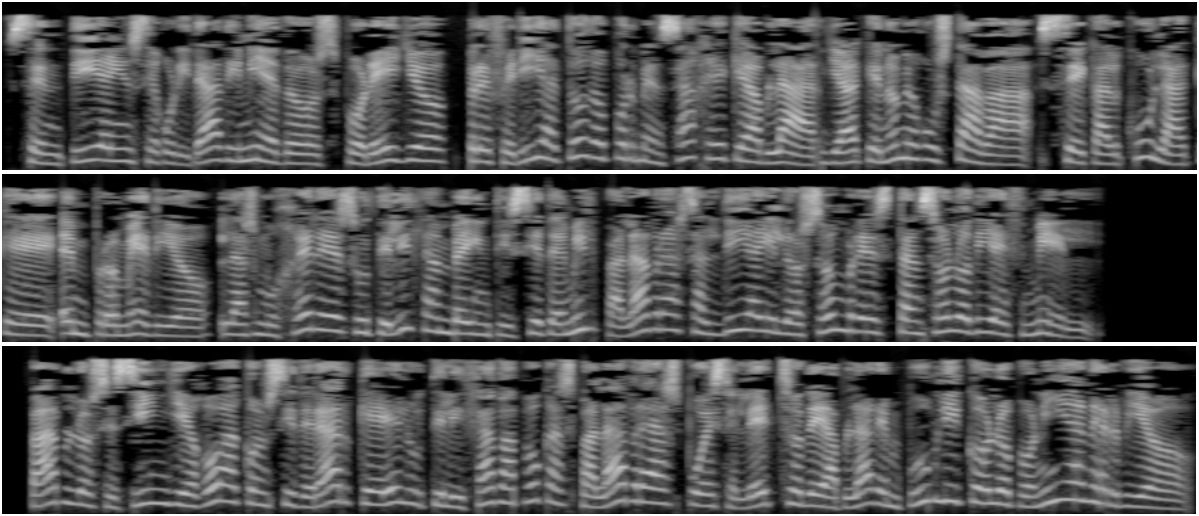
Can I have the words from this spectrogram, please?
Sentía inseguridad y miedos, por ello, prefería todo por mensaje que hablar, ya que no me gustaba. Se calcula que, en promedio, las mujeres utilizan 27.000 palabras al día y los hombres tan solo 10.000. Pablo Sesín llegó a considerar que él utilizaba pocas palabras pues el hecho de hablar en público lo ponía nervio.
